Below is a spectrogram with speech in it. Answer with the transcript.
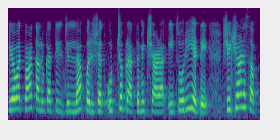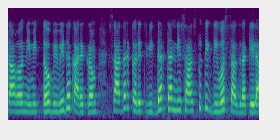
यवतमाळ तालुक्यातील जिल्हा परिषद उच्च प्राथमिक शाळा इचोरी येथे शिक्षण सप्ताह निमित्त विविध कार्यक्रम सादर करीत विद्यार्थ्यांनी सांस्कृतिक दिवस साजरा केला.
